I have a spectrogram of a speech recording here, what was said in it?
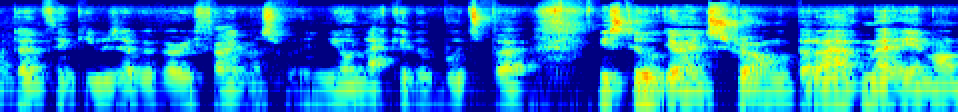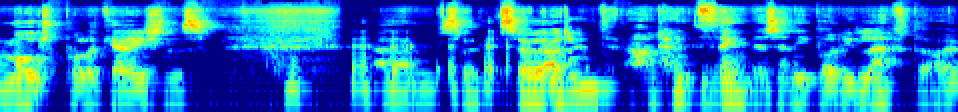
I don't think he was ever very famous in your neck of the woods, but he's still going strong. But I have met him on multiple occasions. Um, so, so I don't. I don't think there's anybody left that I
